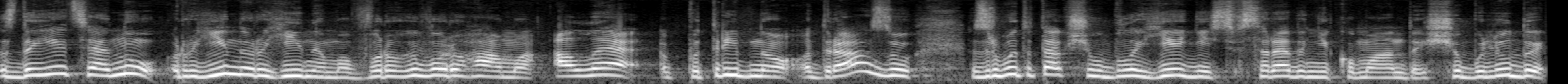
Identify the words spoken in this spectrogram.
здається, ну руїни руїнами, вороги ворогами, але потрібно одразу зробити так, щоб була єдність всередині команди, щоб люди.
